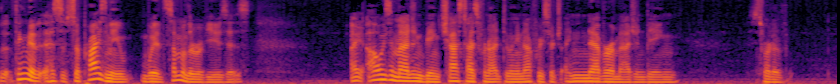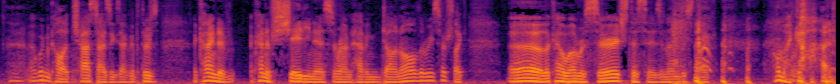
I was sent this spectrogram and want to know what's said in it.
the thing that has surprised me with some of the reviews is I always imagined being chastised for not doing enough research. I never imagined being sort of I wouldn't call it chastised exactly, but there's a kind of a kind of shadiness around having done all the research. Like, oh, look how well researched this is, and I'm just like, oh my god,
